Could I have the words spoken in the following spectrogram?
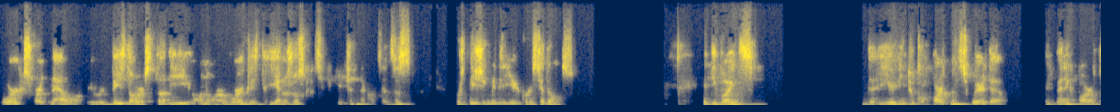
works right now, or we based our study on our work, is the Jan-Ojos classification, the consensus for staging middle ear cholesteatomas. It divides the ear into compartments where the tympanic part,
